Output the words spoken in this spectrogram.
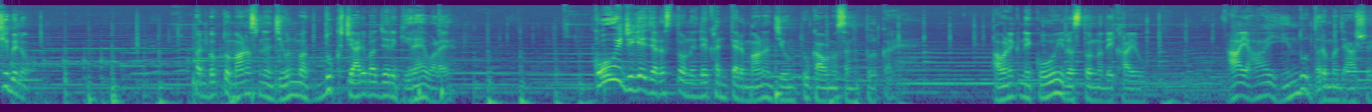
દુખી બન્યો. અને ભક્તો માણસના જીવનમાં દુઃખ ચારે બાજુ જ્યારે ઘેરાય વળે, કોઈ જગ્યાએ જે રસ્તો ન દેખાય ત્યારે માણસ જીવન ટૂંકાવાનો સંકલ્પ કરે. આવણકને કોઈ રસ્તો ન દેખાયો. હાય હાય, હિન્દુ ધર્મ જાશે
